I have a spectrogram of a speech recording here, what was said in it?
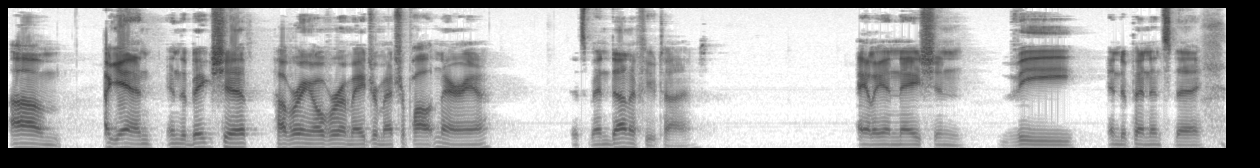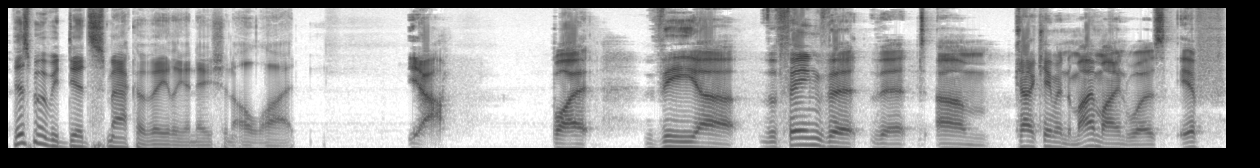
um, again in the big ship hovering over a major metropolitan area. It's been done a few times. Alien Nation v Independence Day. This movie did smack of alienation a lot. Yeah, but the uh, the thing that that um, kind of came into my mind was if.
